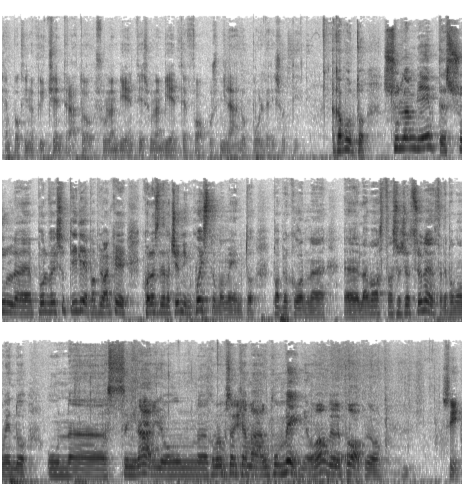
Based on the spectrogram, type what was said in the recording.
è un pochino più centrato sull'ambiente sull'ambiente Focus Milano Polveri Sottili. Ecco appunto, sull'ambiente, sul eh, polveri sottili è proprio anche quello che state facendo in questo momento, proprio con eh, la vostra associazione, state promuovendo un uh, seminario, un, come lo possiamo chiamare, un convegno no? vero e proprio. Sì,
